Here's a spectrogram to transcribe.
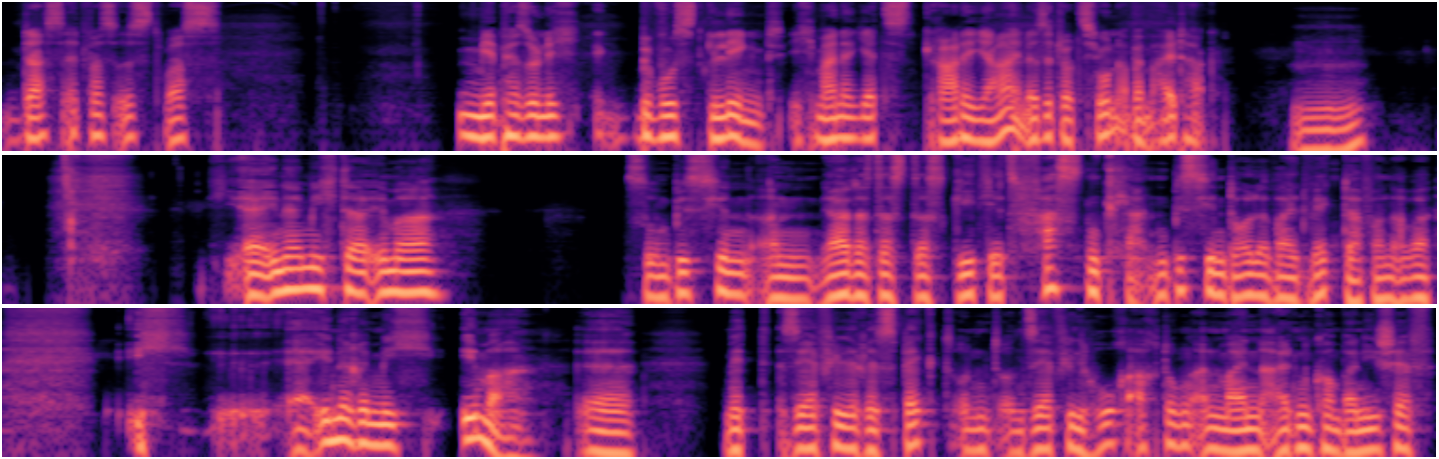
das etwas ist, was mir persönlich bewusst gelingt. Ich meine jetzt gerade ja in der Situation, aber im Alltag. Mhm. Ich erinnere mich da immer so ein bisschen an, ja, das, das, das geht jetzt fast ein, klein, ein bisschen dolle weit weg davon, aber ich äh, erinnere mich immer äh, mit sehr viel Respekt und, und sehr viel Hochachtung an meinen alten Kompaniechef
